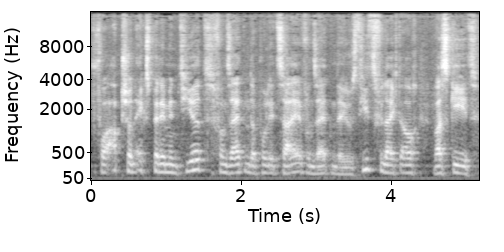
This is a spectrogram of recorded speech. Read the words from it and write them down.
vorab schon experimentiert von Seiten der Polizei, von Seiten der Justiz vielleicht auch, was geht.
